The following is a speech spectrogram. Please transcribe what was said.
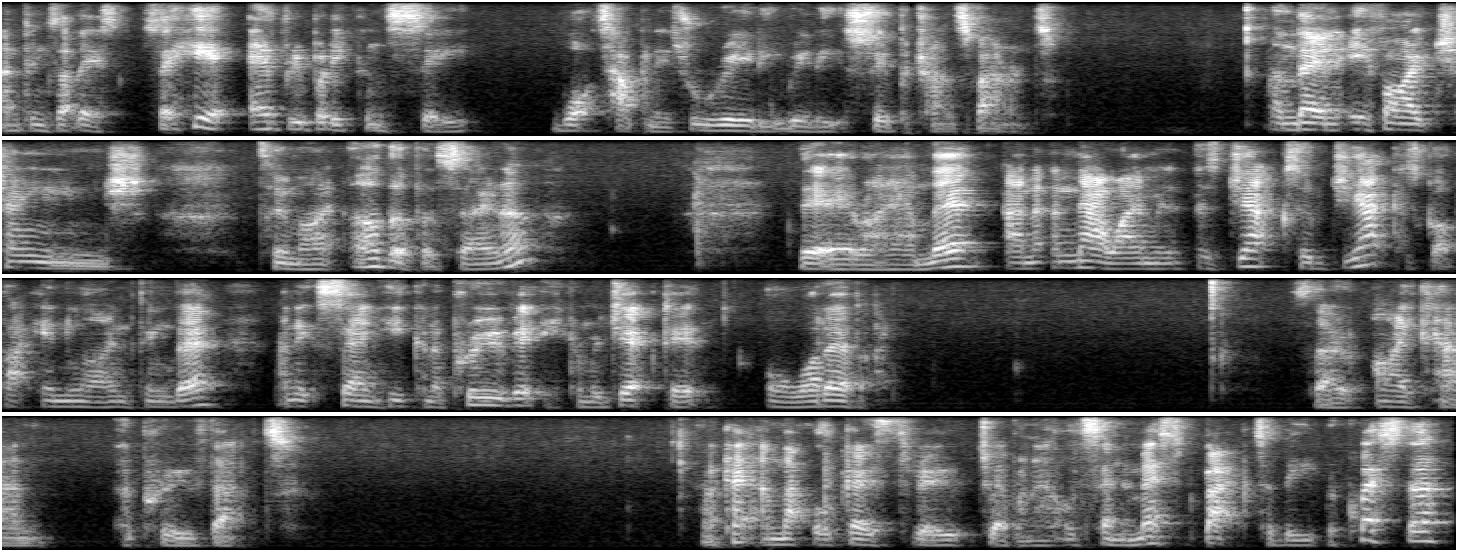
and things like this. So here, everybody can see what's happening. It's really, really super transparent. And then if I change to my other persona, there I am there. And, and now I'm as Jack. So Jack has got that inline thing there and it's saying he can approve it, he can reject it or whatever. So I can approve that. Okay, and that will go through to everyone. It'll send a message back to the requester.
